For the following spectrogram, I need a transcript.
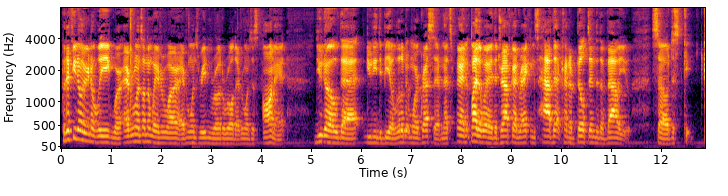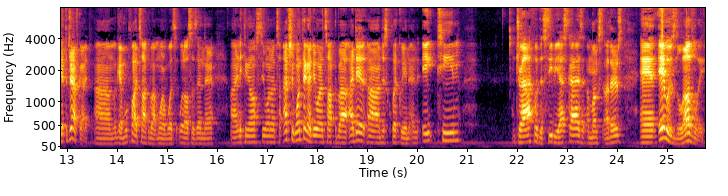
But if you know you're in a league where everyone's on the waiver wire, everyone's reading Rotoworld, everyone's just on it, you know that you need to be a little bit more aggressive. And that's and by the way, the draft guide rankings have that kind of built into the value. So just get the draft guide. Um, again, we'll probably talk about more what's, what else is in there. Uh, anything else you want to talk? Actually, one thing I do want to talk about. I did uh, just quickly an, an eight team draft with the CBS guys amongst others, and it was lovely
